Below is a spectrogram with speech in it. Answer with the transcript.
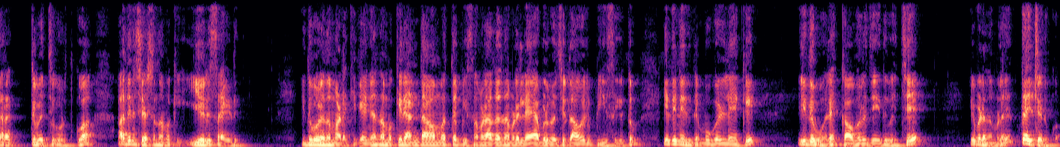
കറക്റ്റ് വെച്ച് കൊടുക്കുക. അതിനുശേഷം നമുക്ക് ഈ ഒരു സൈഡ് ഇതുപോലെ ഒന്ന് മടക്കി കഴിഞ്ഞാൽ നമുക്ക് രണ്ടാമത്തെ പീസ് നമ്മൾ അതായത് നമ്മുടെ ലേബിൾ വെച്ചിട്ട് ആ ഒരു പീസ് കിട്ടും. ഇതിന് ഇതിന്റെ മുകളിലേക്ക് ഇതുപോലെ കവർ ചെയ്ത് വെച്ച് ഇവിടെ നമ്മൾ തയ്ച്ചെടുക്കുക.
